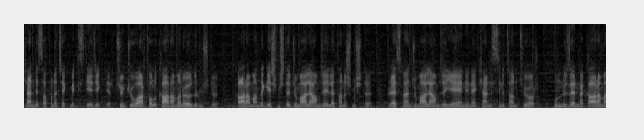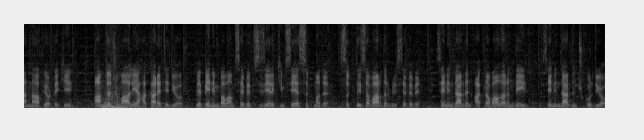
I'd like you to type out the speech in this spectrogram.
kendi safına çekmek isteyecektir. Çünkü Vartolu kahramanı öldürmüştü. Kahraman da geçmişte Cumali amca ile tanışmıştı. Resmen Cumali amca yeğenine kendisini tanıtıyor. Bunun üzerine kahraman ne yapıyor peki? Amca Cumali'ye hakaret ediyor ve benim babam sebepsiz yere kimseye sıkmadı. Sıktıysa vardır bir sebebi. Senin derdin akrabaların değil, senin derdin çukur diyor.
